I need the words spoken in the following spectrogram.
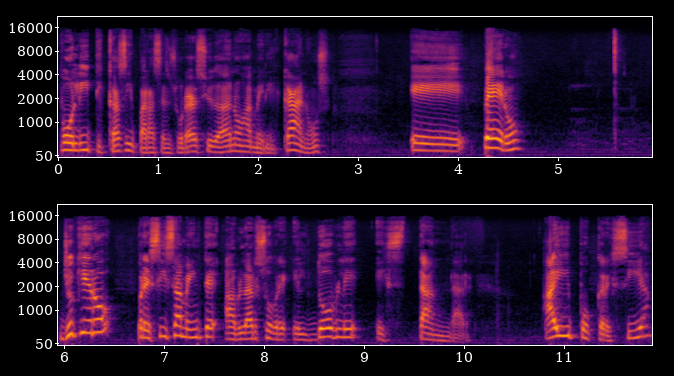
políticas y para censurar a ciudadanos americanos. Eh, pero yo quiero precisamente hablar sobre el doble estándar. Hay hipocresía,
